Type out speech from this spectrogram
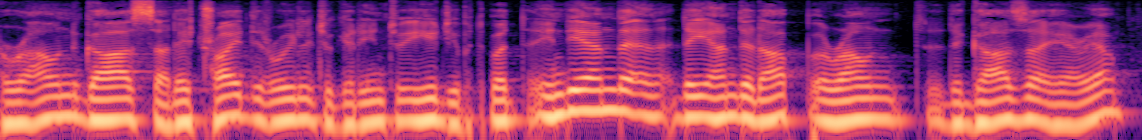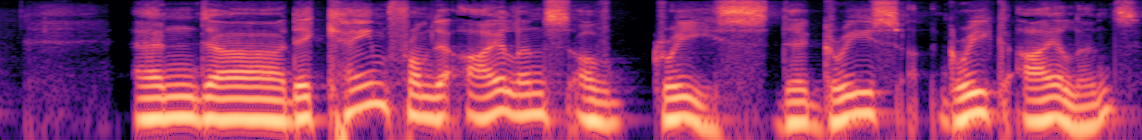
around Gaza. They tried really to get into Egypt, but in the end, they ended up around the Gaza area and uh, they came from the islands of Greece, the Greece Greek islands,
